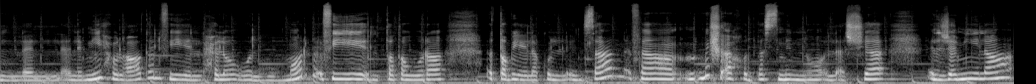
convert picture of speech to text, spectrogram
المنيح والعاطل في الحلو والمر في التطورات الطبيعي لكل إنسان. فمش أخذ بس منه الأشياء الجميلة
